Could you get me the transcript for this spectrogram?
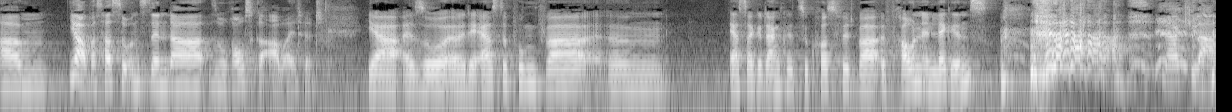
Ähm, ja, was hast du uns denn da so rausgearbeitet? Ja, also äh, der erste Punkt war, ähm, erster Gedanke zu CrossFit war äh, Frauen in Leggings. Na klar,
